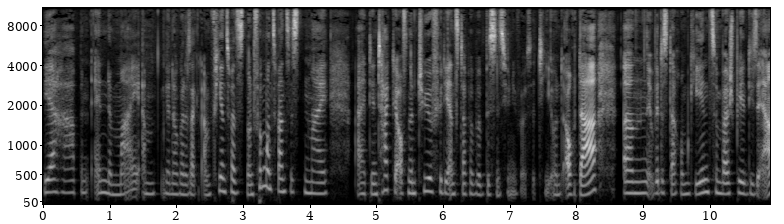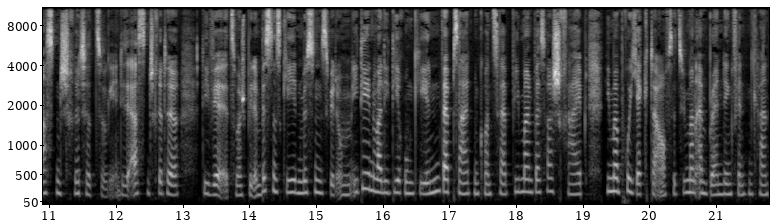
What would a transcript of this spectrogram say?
Wir haben Ende Mai, am, genau gesagt am 24. und 25. Mai, äh, den Tag der offenen Tür für die Unstoppable Business University. Und auch da ähm, wird es darum gehen, zum Beispiel diese ersten Schritte zu gehen. Diese ersten Schritte, die wir zum Beispiel im Business gehen müssen. Es wird um Ideenvalidierung gehen, Webseitenkonzept, wie man besser schreibt, wie man Projekte aufsetzt, wie man ein Branding finden kann,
